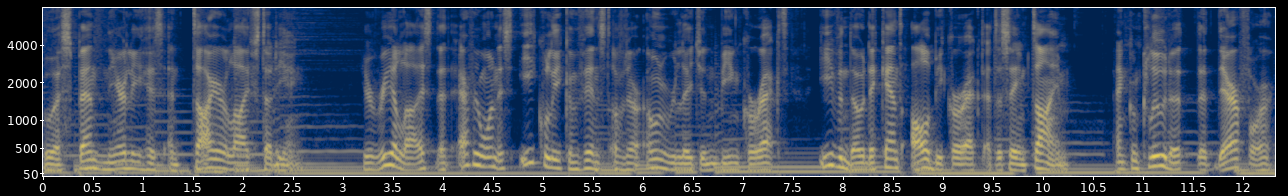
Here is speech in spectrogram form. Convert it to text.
who has spent nearly his entire life studying. He realized that everyone is equally convinced of their own religion being correct, even though they can't all be correct at the same time, and concluded that therefore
